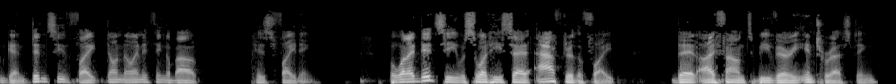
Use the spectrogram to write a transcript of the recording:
Again, didn't see the fight. Don't know anything about his fighting. But what I did see was what he said after the fight that I found to be very interesting.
